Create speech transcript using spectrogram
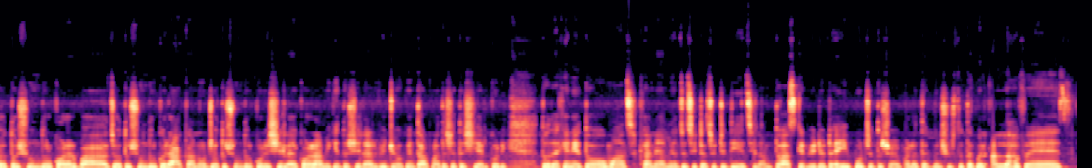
যত সুন্দর করার বা যত সুন্দর করে আঁকানোর, যত সুন্দর করে সেলাই করার, আমি কিন্তু সেলাইয়ের ভিডিও কিন্তু আপনাদের সাথে শেয়ার করি। তো দেখেন এ তো মাঝখানে আমি হচ্ছে ছিটাছুটি দিয়েছিলাম। তো আজকের ভিডিওটা এই পর্যন্ত। সবাই ভালো থাকবেন, সুস্থ থাকবেন। আল্লাহ হাফেজ।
